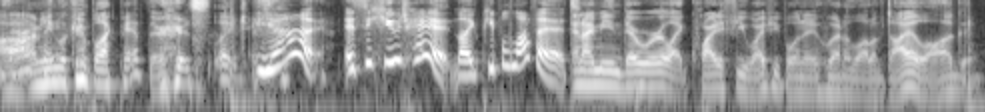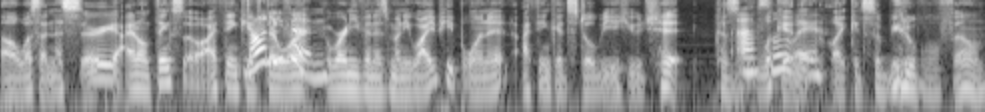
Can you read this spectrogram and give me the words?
Uh, I mean, look at Black Panther. It's like, Yeah, it's a huge hit. Like people love it. and I mean, there were like quite a few white people in it who had a lot of dialogue. Uh, was that necessary? I don't think so. I think if Not there weren't even. weren't even as many white people in it, I think it'd still be a huge hit. Because look at it, like it's a beautiful film.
